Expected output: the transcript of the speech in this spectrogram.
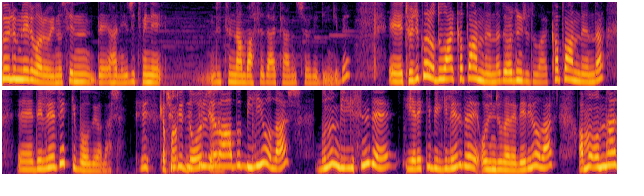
bölümleri var oyunun. Senin de hani ritmini ritminden bahsederken söylediğin gibi. Ee, çocuklar o duvar kapandığında, dördüncü duvar kapandığında e, delirecek gibi oluyorlar. Evet, Çünkü doğru cevabı biliyorlar. Bunun bilgisini de gerekli bilgileri de oyunculara veriyorlar. Ama onlar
